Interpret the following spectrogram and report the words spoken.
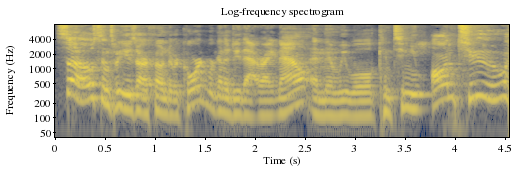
So since we use our phone to record, we're gonna do that right now and then we will continue on to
